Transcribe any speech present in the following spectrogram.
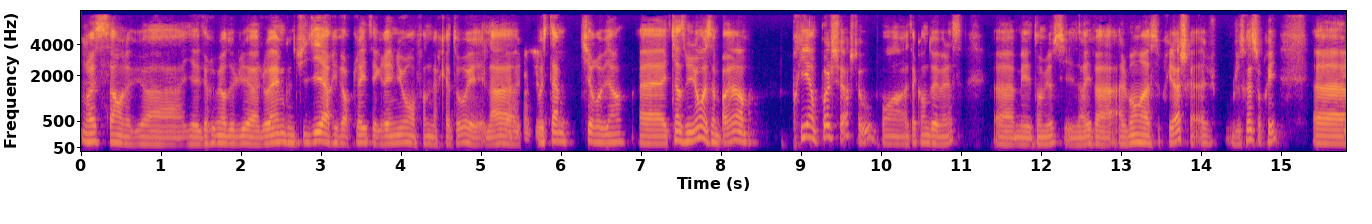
Ouais, c'est ça, on l'a vu à... il y a des rumeurs de lui à l'OM, comme tu dis, à River Plate et Grêmio en fin de mercato, et là, ouais, West Ham qui revient. Euh, 15 millions, et ça me paraît un prix un poil cher, je t'avoue, pour un attaquant de MLS. Euh, mais tant mieux s'ils arrivent à, à, le vendre à ce prix-là, je serais, je, je serais surpris. Euh.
